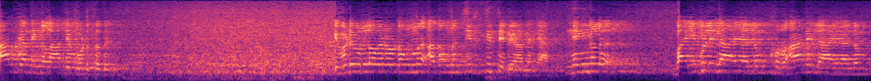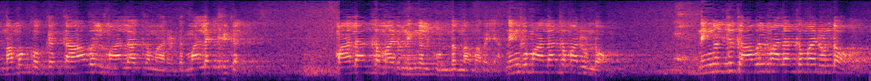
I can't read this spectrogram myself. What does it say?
ആർക്കാ നിങ്ങൾ ആദ്യം കൊടുത്തത്? ഇവിടെ ഉള്ളവരോടൊന്ന് അതൊന്ന് തിരുത്തി തരികയാണ് ഞാൻ. നിങ്ങൾ ബൈബിളിലായാലും ഖുർആാനിലായാലും നമുക്കൊക്കെ കാവൽ മാലാക്കന്മാരുണ്ട് മലക്കുകൾ. മാലാക്കന്മാർ നിങ്ങൾക്കുണ്ടെന്നാ പറയാം. നിങ്ങൾക്ക് മാലാക്കന്മാരുണ്ടോ നിങ്ങൾക്ക് കാവൽ മാലാക്കന്മാരുണ്ടോ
